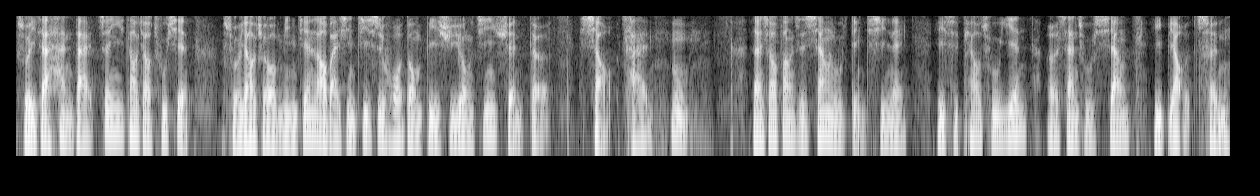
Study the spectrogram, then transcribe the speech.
所以在汉代，真一道教出现。所要求民间老百姓祭祀活动，必须用精选的小柴木燃烧，放置香炉鼎器内，以此飘出烟而散出香，以表诚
